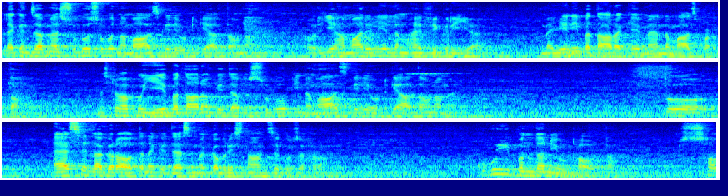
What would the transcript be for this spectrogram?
لیکن جب میں صبح صبح نماز کے لیے اٹھ کے آتا ہوں نا، اور یہ ہمارے لیے لمحہ فکری ہے، میں یہ نہیں بتا رہا کہ میں نماز پڑھتا ہوں۔ میں صرف آپ کو یہ بتا رہا ہوں کہ جب صبح کی نماز کے لیے اٹھ کے آتا ہوں نا میں، تو ایسے لگ رہا ہوتا نا کہ جیسے میں قبرستان سے گزر رہا ہوں۔ کوئی بندہ نہیں اٹھا ہوتا۔ سب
